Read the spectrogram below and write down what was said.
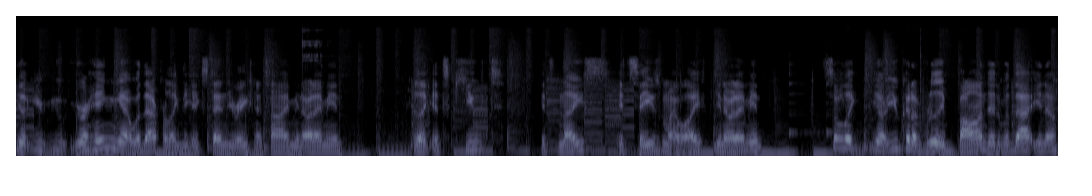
you know, you, you you're hanging out with that for like the extended duration of time you know what i mean you're like it's cute it's nice it saves my life you know what i mean so like you know you could have really bonded with that you know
